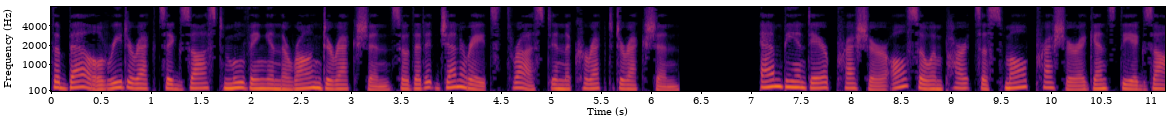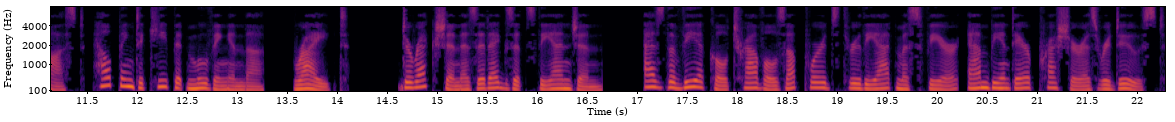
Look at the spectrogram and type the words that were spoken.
The bell redirects exhaust moving in the wrong direction so that it generates thrust in the correct direction. Ambient air pressure also imparts a small pressure against the exhaust, helping to keep it moving in the right direction as it exits the engine. As the vehicle travels upwards through the atmosphere, ambient air pressure is reduced.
